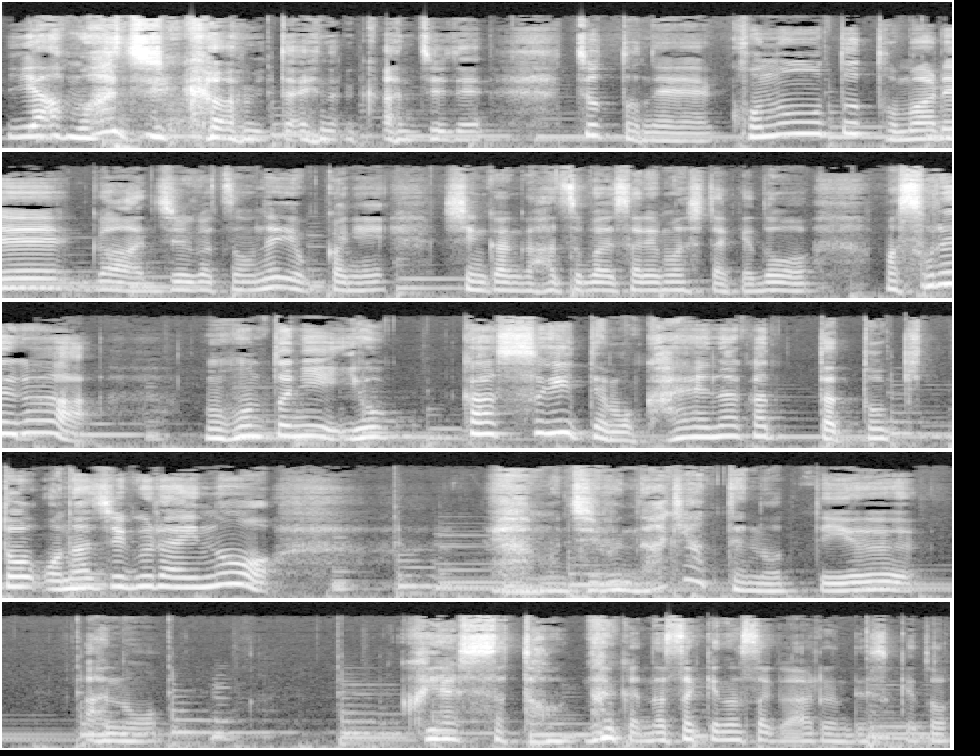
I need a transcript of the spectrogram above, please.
いやマジかみたいな感じで。ちょっとね「この音止まれ」が10月のね4日に新刊が発売されましたけど、まあ、それがもう本当に4日過ぎても買えなかった時と同じぐらいのいやもう自分何やってんのっていうあの悔しさと なんか情けなさがあるんですけど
